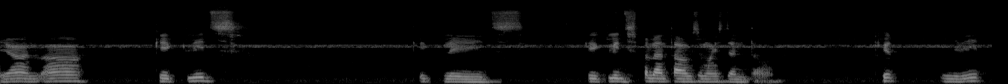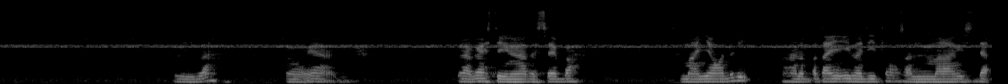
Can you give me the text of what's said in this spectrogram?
Ayan. Ah. Kicklids. Kicklids. Kicklids pala ang tawag sa mga isda nito. Cute. Maliliit. Diba? So, ayan. Kaya guys, tingnan natin sa iba. Samahan niyo ako dali. Hanap pa tayo iba dito kung saan maraming isda.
